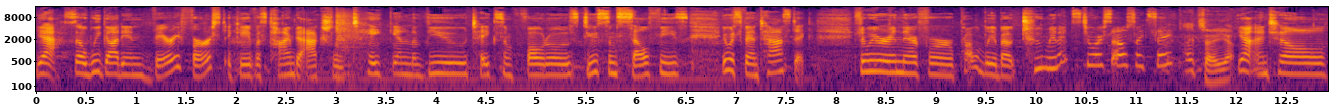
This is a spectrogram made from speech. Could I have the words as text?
Yeah, so we got in very first. It gave us time to actually take in the view, take some photos, do some selfies. It was fantastic. So we were in there for probably about two minutes to ourselves, I'd say. I'd say, yeah. Yeah, until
